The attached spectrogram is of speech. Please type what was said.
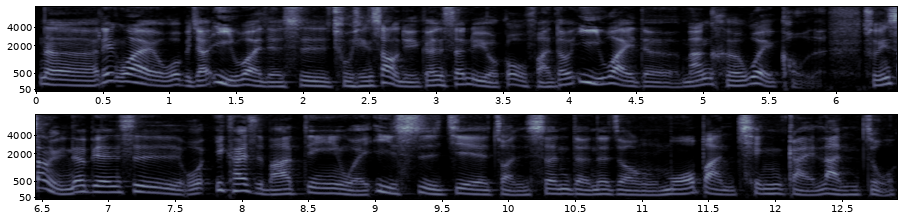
那另外我比较意外的是，《处刑少女》跟《僧侣有够烦》都意外的蛮合胃口的。《处刑少女》那边是我一开始把它定义为异世界转生的那种模板。轻改烂做，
